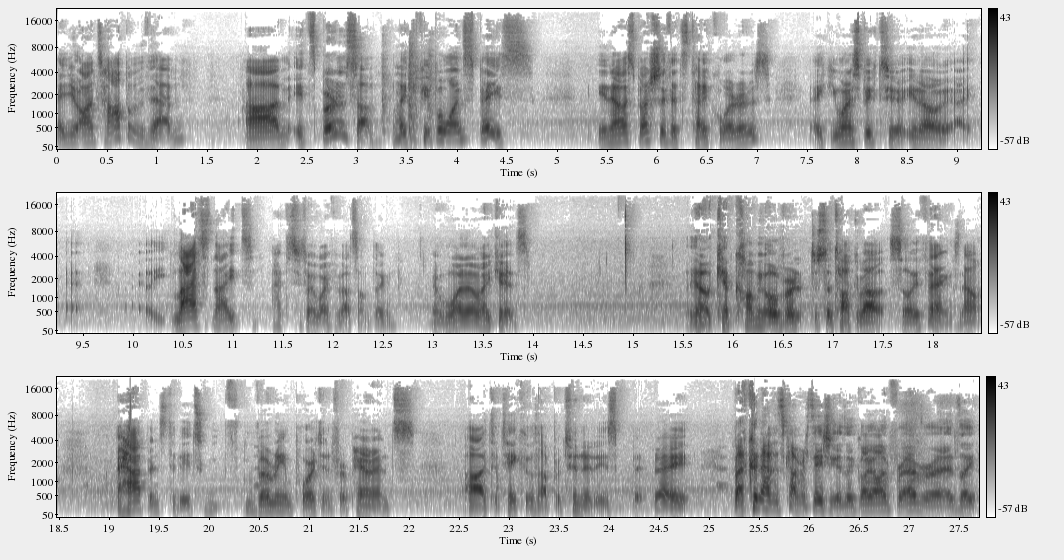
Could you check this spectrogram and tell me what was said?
and you're on top of them, um, it's burdensome. Like people want space you know, especially if it's tight quarters. Like you want to speak to, you know. I, I, last night, I had to speak to my wife about something, and one of my kids, you know, kept coming over just to talk about silly things. Now, it happens to be it's very important for parents uh, to take those opportunities, but right. But I couldn't have this conversation because it's going on forever. And it's like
